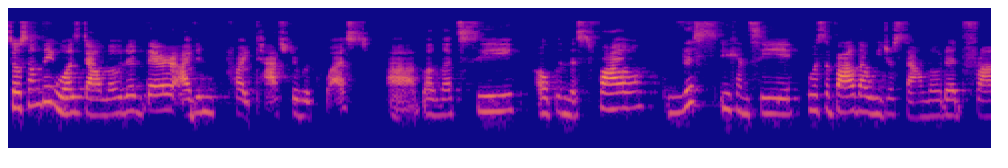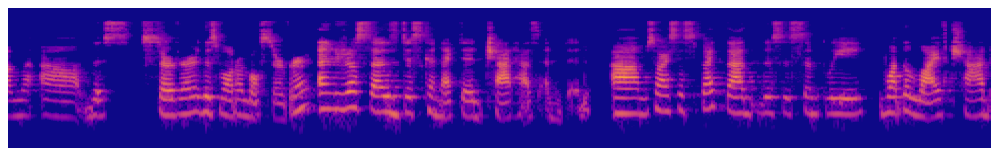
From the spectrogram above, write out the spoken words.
So something was downloaded there. I didn't quite catch the request. Uh, but let's see, open this file. This you can see was a file that we just downloaded from uh, this server, this vulnerable server, and it just says disconnected chat has ended. Um, so I suspect that this is simply what the live chat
